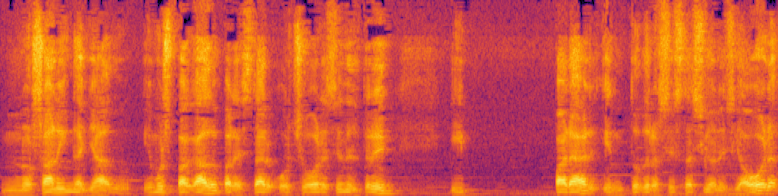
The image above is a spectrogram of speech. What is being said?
nos han engañado, hemos pagado para estar ocho horas en el tren y parar en todas las estaciones y ahora,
